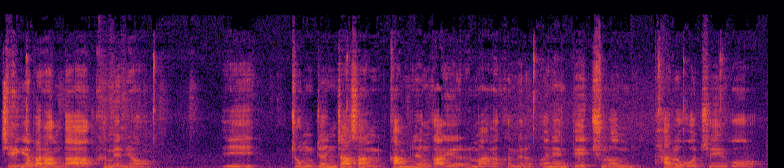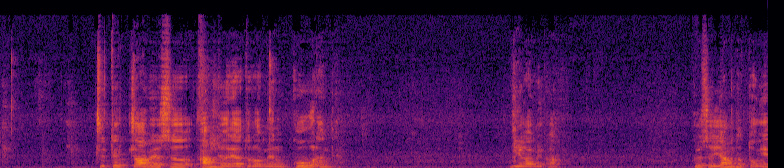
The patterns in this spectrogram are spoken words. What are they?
재개발한다 그러면요. 이 종전 자산 감정 가격이 얼마나 크면 은행 대출은 8억 5천이고 주택조합에서 해야 들어오면 9억을 한대요. 이해갑니까? 그래서 양덕동에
